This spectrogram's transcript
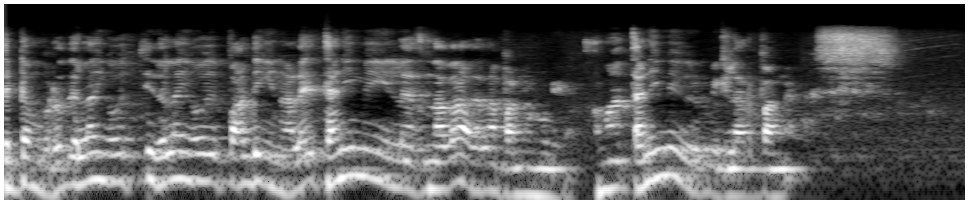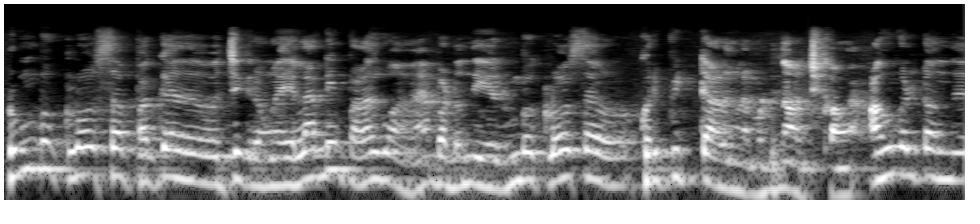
திட்டம் போடுறது இதெல்லாம் யோ இதெல்லாம் யோ பார்த்தீங்கனாலே தனிமையில் இருந்தால் தான் அதெல்லாம் பண்ண முடியும். ஆமாம் தனிமை விரும்பிகளாக இருப்பாங்க. ரொம்ப க்ளோஸாக பக்க வச்சுக்கிறவங்க எல்லார்ட்டையும் பழகுவாங்க. பட் வந்து ரொம்ப க்ளோஸாக குறிப்பிட்ட ஆளுங்களை மட்டும்தான் வச்சுக்குவாங்க. அவங்கள்ட்ட வந்து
